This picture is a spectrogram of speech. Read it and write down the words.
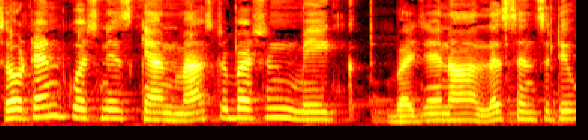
So tenth question is can masturbation make vagina less sensitive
